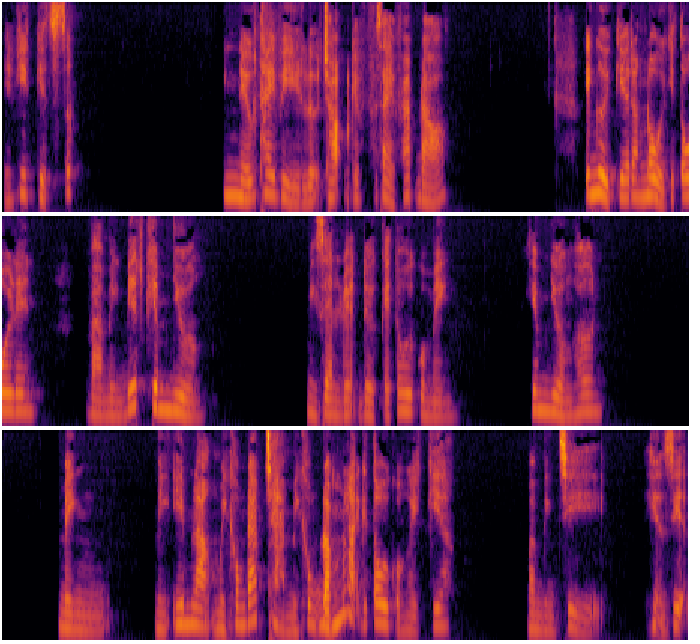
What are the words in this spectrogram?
đến khi kiệt sức. Nhưng nếu thay vì lựa chọn cái giải pháp đó, cái người kia đang nổi cái tôi lên và mình biết khiêm nhường. Mình rèn luyện được cái tôi của mình, khiêm nhường hơn. Mình mình im lặng, mình không đáp trả, mình không đấm lại cái tôi của người kia, mà mình chỉ hiện diện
